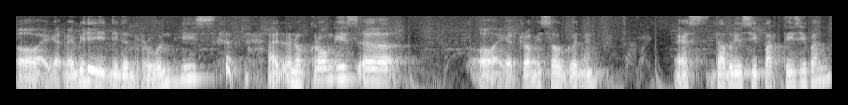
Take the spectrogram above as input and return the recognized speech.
oh my god, maybe he didn't ruin his. I don't know. Chrome is. Uh, oh my god, Chrome is so good, man. SWC participant.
